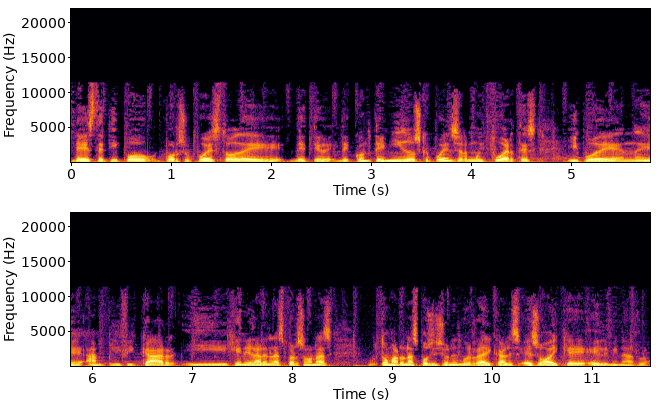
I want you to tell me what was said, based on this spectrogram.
de este tipo, por supuesto, de, de, contenidos que pueden ser muy fuertes y pueden eh, amplificar y generar en las personas tomar unas posiciones muy radicales. Eso hay que eliminarlo,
